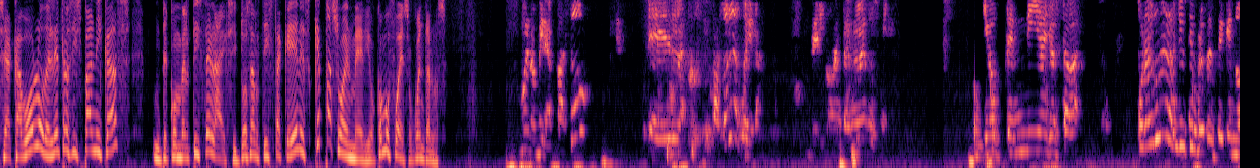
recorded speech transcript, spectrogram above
se acabó lo de letras hispánicas, te convertiste en la exitosa artista que eres. ¿Qué pasó en medio? ¿Cómo fue eso? Cuéntanos. Bueno, mira, pasó, eh, la, pasó la huelga del 99-2000. Yo tenía, yo estaba, por alguna razón yo siempre pensé que no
